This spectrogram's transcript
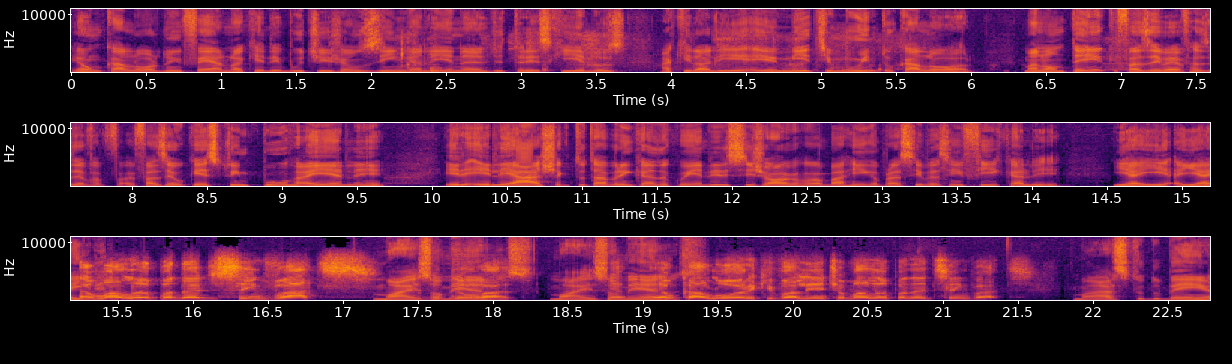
É um calor do inferno, aquele botijãozinho ali, né, de 3 quilos, aquilo ali emite muito calor. Mas não tem o que fazer, vai fazer, vai fazer o que? Se tu empurra ele, ele, ele acha que tu tá brincando com ele, ele se joga com a barriga para cima assim e fica ali. E aí, e aí, é uma lâmpada de 100 watts. Mais ou menos. Mais ou é, menos. É o calor equivalente a uma lâmpada de 100 watts. Mas tudo bem,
